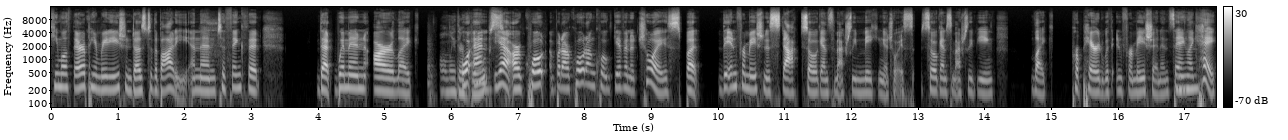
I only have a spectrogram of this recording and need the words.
chemotherapy and radiation does to the body, and then to think that that women are like Only their or boobs. and yeah, our quote, but our quote unquote given a choice, but the information is stacked so against them actually making a choice, so against them actually being like prepared with information and saying like, hey,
